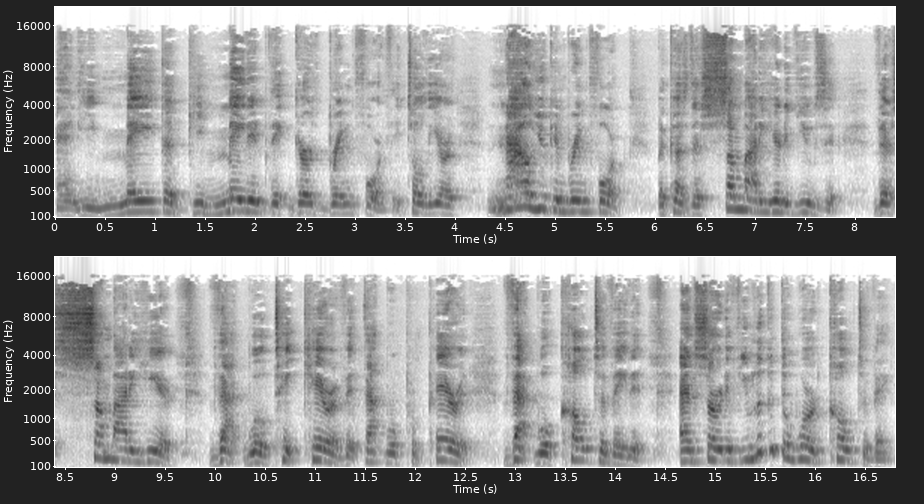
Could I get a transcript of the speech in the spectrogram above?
and He made the He made it the earth bring forth. He told the earth, now you can bring forth because there's somebody here to use it. There's somebody here that will take care of it, that will prepare it, that will cultivate it. And, sir, if you look at the word cultivate,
